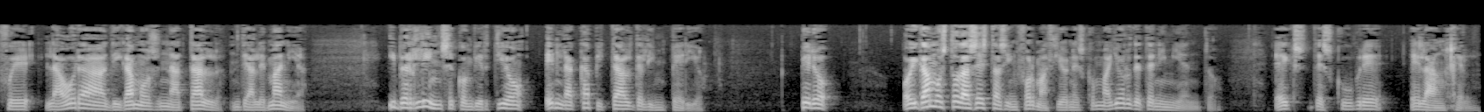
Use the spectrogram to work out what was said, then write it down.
Fue la hora, digamos, natal de Alemania, y Berlín se convirtió en la capital del imperio. Pero oigamos todas estas informaciones con mayor detenimiento. Ex descubre el ángel.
